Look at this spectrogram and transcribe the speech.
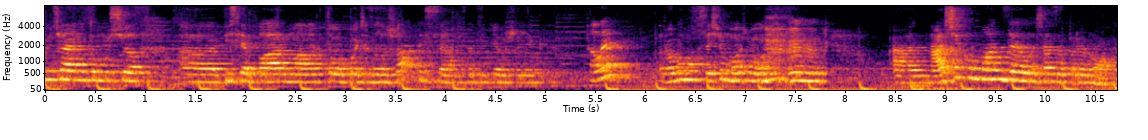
звичайно, тому що е, після пар мало хто хоче залишатися, це таке вже як. Але робимо все, що можемо. А наші команди лише за перемоги.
